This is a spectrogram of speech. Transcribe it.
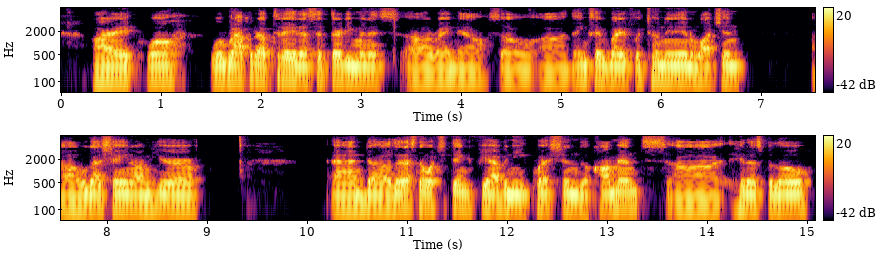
all right. Well, we'll wrap it up today. That's at 30 minutes uh, right now. So uh, thanks everybody for tuning in, and watching. Uh, we got Shane on here. And uh, let us know what you think. If you have any questions or comments, uh, hit us below,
